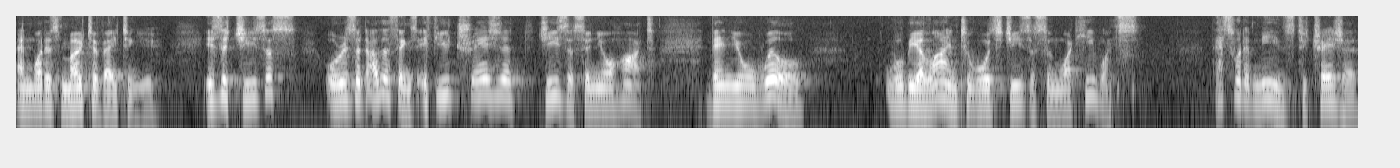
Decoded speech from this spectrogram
and what is motivating you, is it Jesus or is it other things? If you treasure Jesus in your heart, then your will will be aligned towards Jesus and what He wants. That's what it means to treasure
